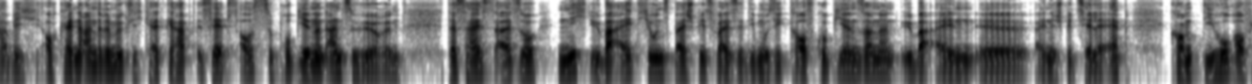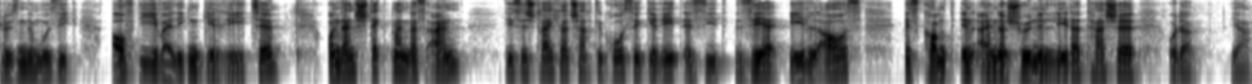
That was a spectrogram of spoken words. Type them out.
habe ich auch keine andere Möglichkeit gehabt, es selbst auszuprobieren und anzuhören. Das heißt also nicht über iTunes beispielsweise die Musik drauf kopieren, sondern über ein, äh, eine spezielle App kommt die hochauflösende Musik auf die jeweiligen Geräte und dann steckt man das an. Dieses Streichholzschachtel große Gerät, es sieht sehr edel aus. Es kommt in einer schönen Ledertasche oder ja,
